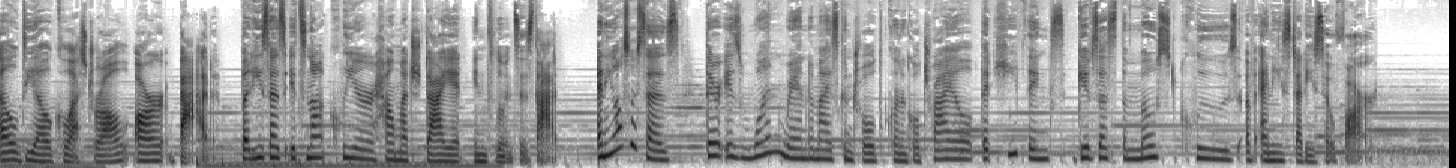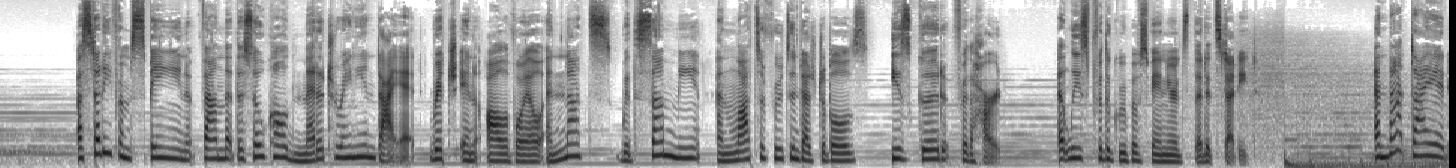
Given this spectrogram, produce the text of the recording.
LDL cholesterol, are bad. But he says it's not clear how much diet influences that. And he also says there is one randomized controlled clinical trial that he thinks gives us the most clues of any study so far. A study from Spain found that the so called Mediterranean diet, rich in olive oil and nuts, with some meat and lots of fruits and vegetables, is good for the heart, at least for the group of Spaniards that it studied. And that diet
